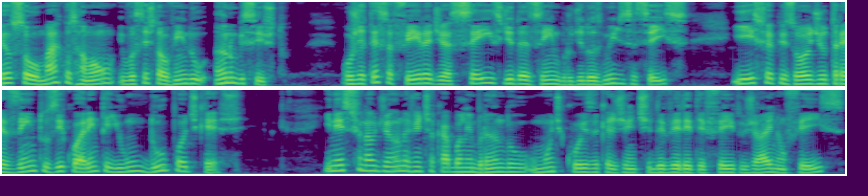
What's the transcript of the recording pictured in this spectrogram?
Eu sou Marcos Ramon e você está ouvindo Ano Bissexto. Hoje é terça-feira, dia 6 de dezembro de 2016, e esse é o episódio 341 do podcast. E nesse final de ano a gente acaba lembrando um monte de coisa que a gente deveria ter feito já e não fez,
